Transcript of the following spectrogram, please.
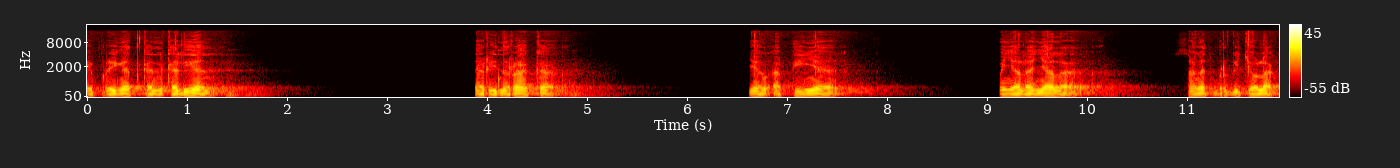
saya peringatkan kalian dari neraka yang apinya menyala-nyala sangat bergejolak.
